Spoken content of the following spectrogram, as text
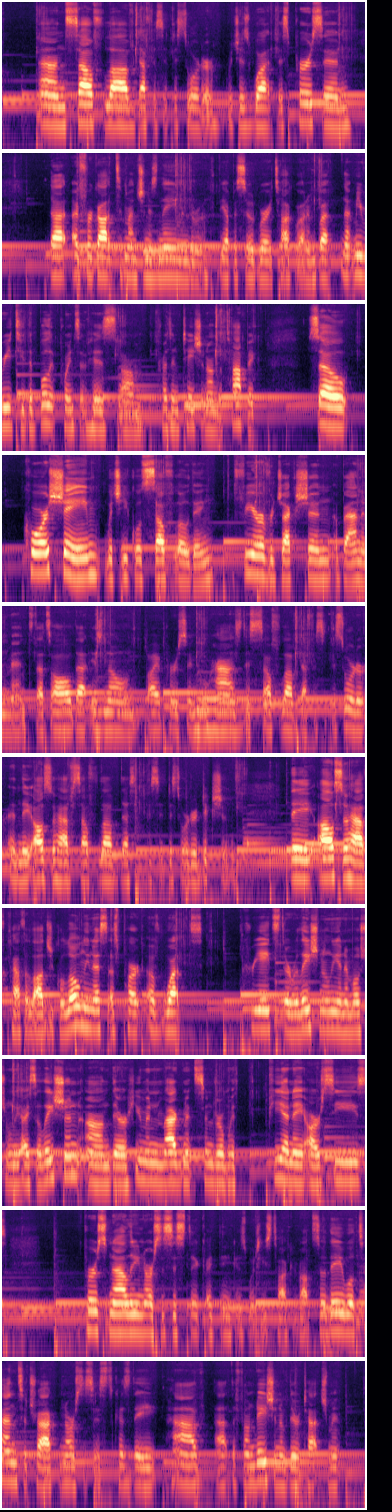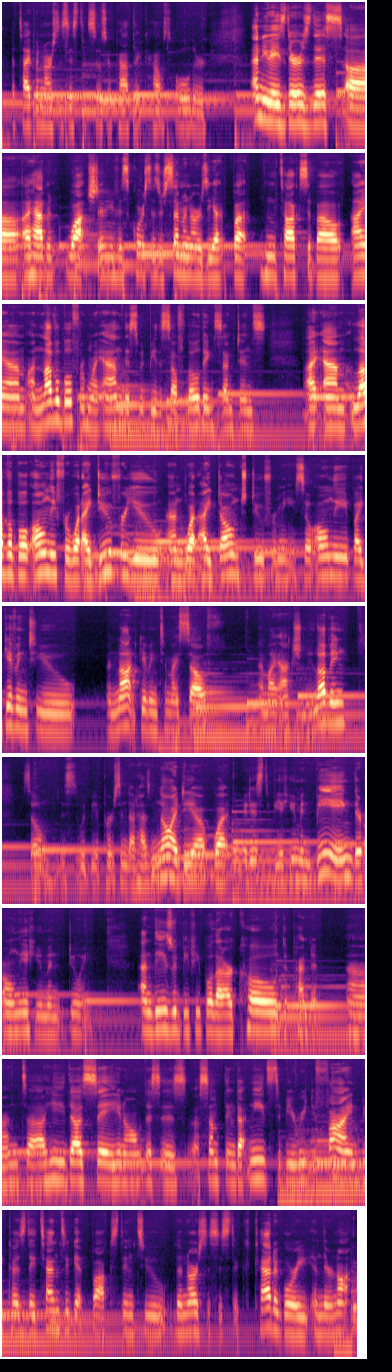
and self love deficit disorder, which is what this person that I forgot to mention his name in the, the episode where I talk about him, but let me read to you the bullet points of his um, presentation on the topic. So, core shame, which equals self loathing, fear of rejection, abandonment, that's all that is known by a person who has this self love deficit disorder. And they also have self love deficit disorder addictions. They also have pathological loneliness as part of what creates their relationally and emotionally isolation, um, their human magnet syndrome with PNARCs, personality narcissistic, I think is what he's talking about. So they will tend to attract narcissists because they have at the foundation of their attachment a type of narcissistic sociopathic household or anyways there's this uh, i haven't watched any of his courses or seminars yet but he talks about i am unlovable for who i am this would be the self-loathing sentence I am lovable only for what I do for you and what I don't do for me. So, only by giving to you and not giving to myself am I actually loving. So, this would be a person that has no idea what it is to be a human being, they're only a human doing and these would be people that are codependent. And uh, he does say, you know, this is uh, something that needs to be redefined because they tend to get boxed into the narcissistic category, and they're not.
